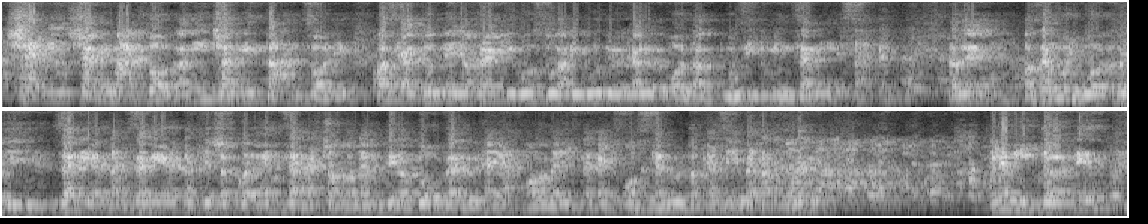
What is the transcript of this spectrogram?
semmi, semmi más dolga nincsen, mint táncolni. Azt kell tudni, hogy a Frankie Goes to Hollywood, ők előbb voltak buzik, mint zenészek. Azért az nem úgy volt, hogy így zenéltek, zenéltek, és akkor egyszerre csak a nem a dobverő helyett valamelyiknek egy fasz került a kezébe. Tehát nem, nem így történt,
